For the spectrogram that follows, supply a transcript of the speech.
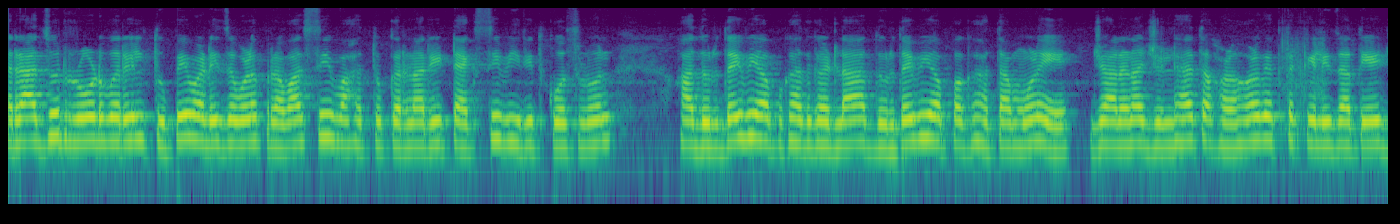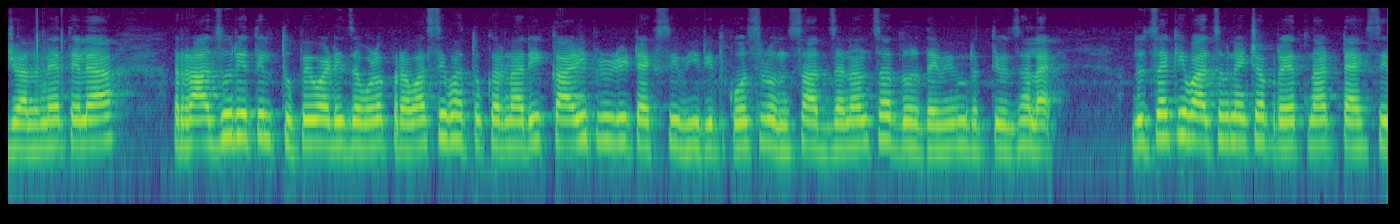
राजूर रोडवरील तुपेवाडीजवळ प्रवासी वाहतूक करणारी टॅक्सी विहिरीत कोसळून हा दुर्दैवी अपघात घडला. दुर्दैवी अपघातामुळे जालना जिल्ह्यात हळहळ व्यक्त केली जाते. जालन्यातल्या राजूर येथील तुपेवाडीजवळ प्रवासी वाहतूक करणारी काळी पिवळी टॅक्सी विहिरीत कोसळून सात जणांचा दुर्दैवी मृत्यू झालाय. दुचाकी वाचवण्याच्या प्रयत्नात टॅक्सी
